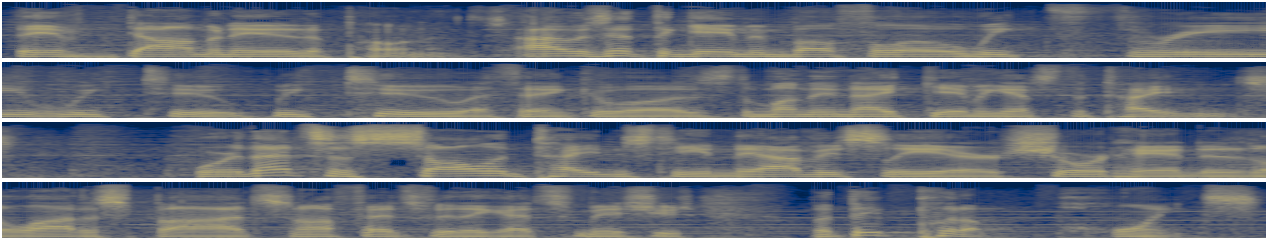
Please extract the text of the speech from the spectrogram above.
they have dominated opponents. I was at the game in Buffalo week three, week two, week two, I think it was, the Monday night game against the Titans. Where that's a solid Titans team. They obviously are shorthanded at a lot of spots, and offensively they got some issues, but they put up points.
